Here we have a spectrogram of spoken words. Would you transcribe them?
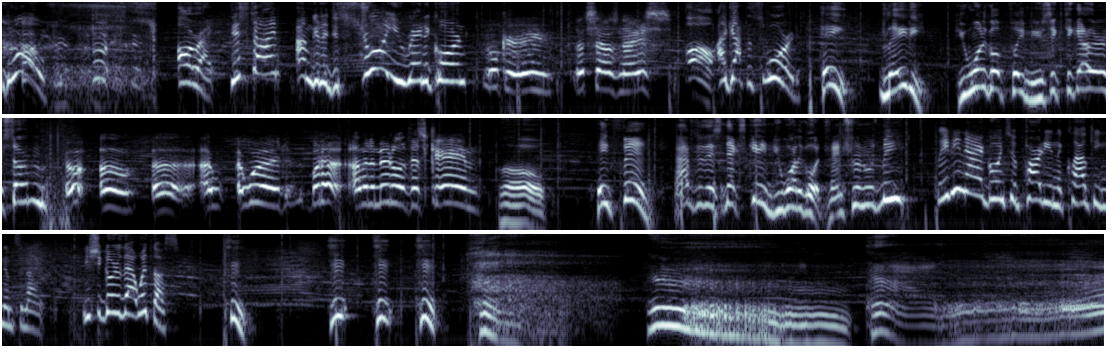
Whoa! All right, this time I'm gonna destroy you, Rainicorn. Okay, that sounds nice. Oh, I got the sword. Hey, lady, do you want to go play music together or something? Oh, oh, uh, I, I would, but uh, I'm in the middle of this game. Oh. Hey, Finn, after this next game, do you want to go adventuring with me? Lady and I are going to a party in the Cloud Kingdom tonight. You should go to that with us.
